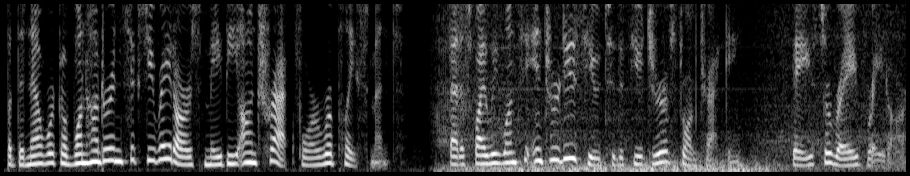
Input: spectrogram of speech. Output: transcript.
but the network of 160 radars may be on track for a replacement. That is why we want to introduce you to the future of storm tracking, phased array radar.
